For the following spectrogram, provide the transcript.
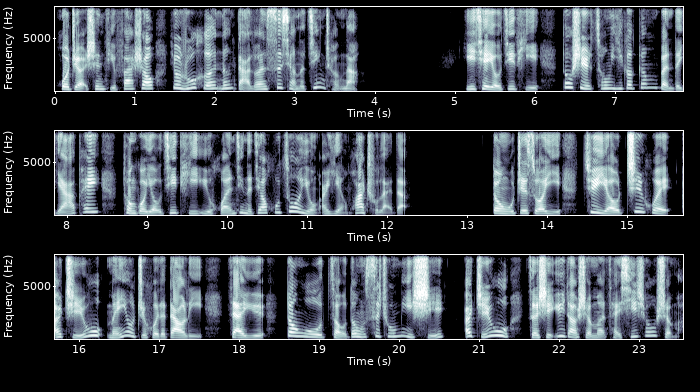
或者身体发烧又如何能打乱思想的进程呢？一切有机体都是从一个根本的芽胚，通过有机体与环境的交互作用而演化出来的。动物之所以具有智慧，而植物没有智慧的道理，在于动物走动四处觅食，而植物则是遇到什么才吸收什么。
